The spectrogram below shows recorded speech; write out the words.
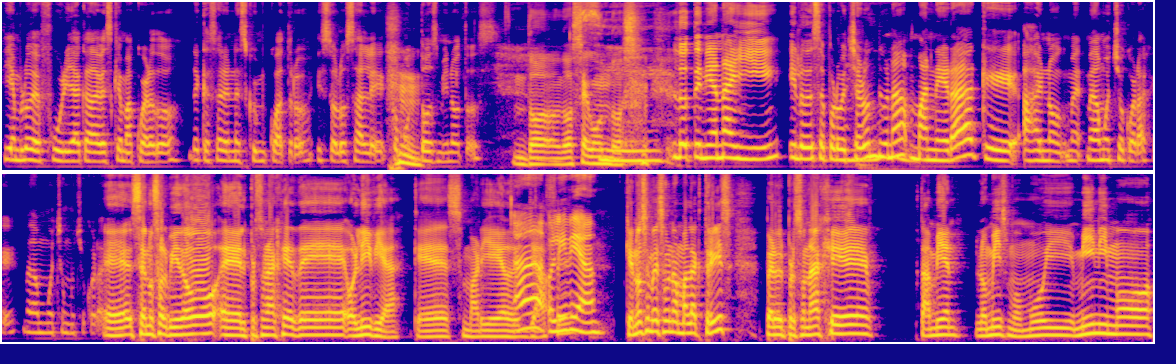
tiemblo de furia cada vez que me acuerdo de que sale en Scream 4 y solo sale como Hmm. dos minutos. Do- dos segundos. Sí. Lo tenían ahí y lo desaprovecharon de una no. manera que, ay no, me, me da mucho coraje, me da mucho, mucho coraje. Eh, se nos olvidó el personaje de Olivia, que es Marielle Ah, Jaffe, Olivia. Que no se me hace una mala actriz, pero el personaje también lo mismo, muy mínimo,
